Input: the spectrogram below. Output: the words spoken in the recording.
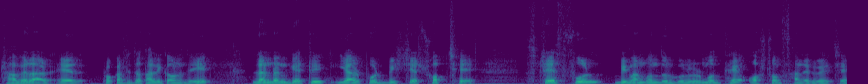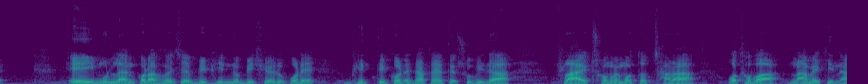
ট্রাভেলার এর প্রকাশিত তালিকা অনুযায়ী, লন্ডন গেটউইক এয়ারপোর্ট বিশ্বের সবচেয়ে স্ট্রেসফুল বিমানবন্দরগুলোর মধ্যে অষ্টম স্থানে রয়েছে। এই মূল্যায়ন করা হয়েছে বিভিন্ন বিষয়ের উপরে ভিত্তি করে। যাতায়াতের সুবিধা, ফ্লাইট সময় মতো ছাড়া অথবা নামে কিনা,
